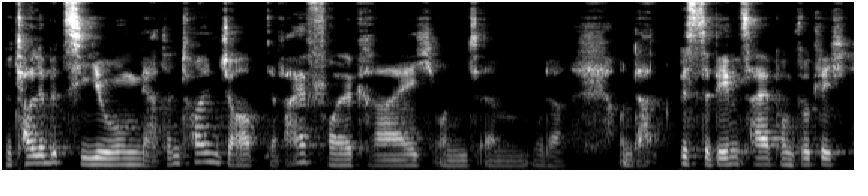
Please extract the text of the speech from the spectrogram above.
eine tolle Beziehung, der hatte einen tollen Job, der war erfolgreich. Und ähm, oder und da bis zu dem Zeitpunkt wirklich,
